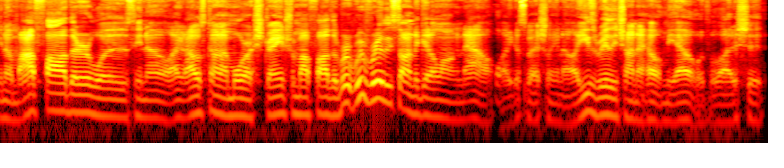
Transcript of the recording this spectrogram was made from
you know, my father was, you know, like I was kind of more estranged from my father. We're we're really starting to get along now. Like especially, you know, he's really trying to help me out with a lot of shit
